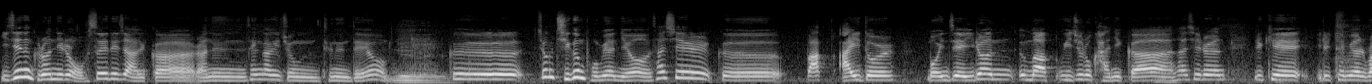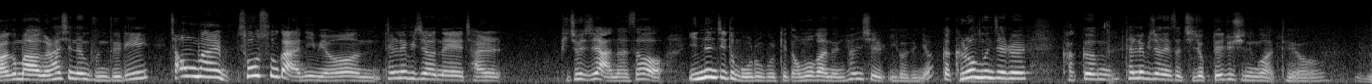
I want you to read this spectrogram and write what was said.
이제는 그런 일은 없어야 되지 않을까라는 생각이 좀 드는데요. 예. 그좀 지금 보면요, 사실 그 막 아이돌 뭐 이제 이런 음악 위주로 가니까 사실은 이렇게 이를테면 락 음악을 하시는 분들이 정말 소수가 아니면 텔레비전에 잘 비춰지지 않아서 있는지도 모르고 이렇게 넘어가는 현실이거든요. 그러니까 그런 문제를 가끔 텔레비전에서 지적도 해주시는 것 같아요. 에,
